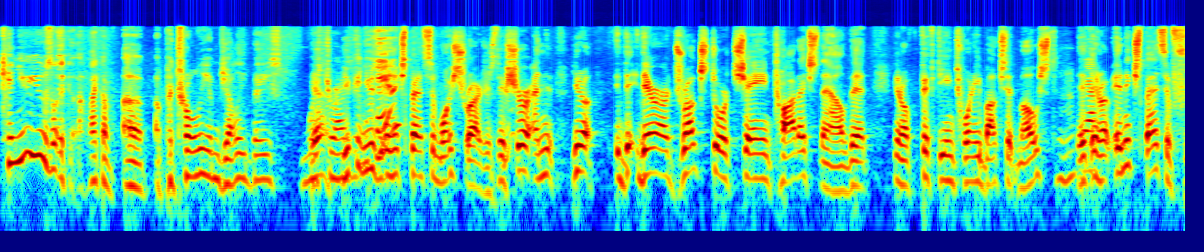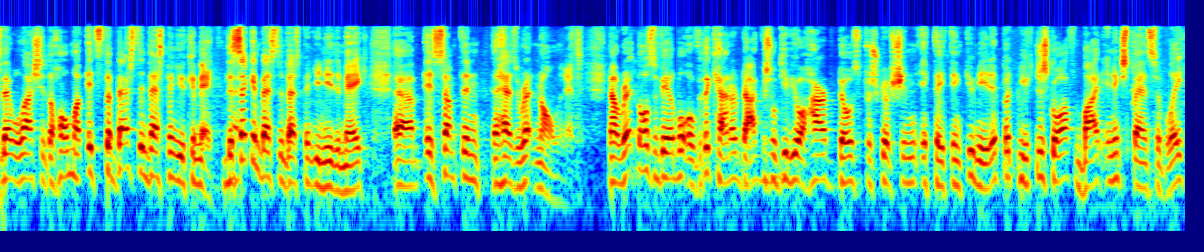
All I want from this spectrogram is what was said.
can you use like like a, a, a petroleum jelly-based moisturizer? Yeah, you can use can? inexpensive moisturizers. They're sure. And, you know, th- there are drugstore chain products now that, you know, 15, 20 bucks at most. Mm-hmm. Yeah. You know, inexpensive that will last you the whole month. It's the best investment you can make. The second best investment you need to make um, is something that has retinol in it. Now, retinol is available over the counter. Doctors will give you a higher dose prescription if they think you need it, but you can just go off and buy it inexpensively.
